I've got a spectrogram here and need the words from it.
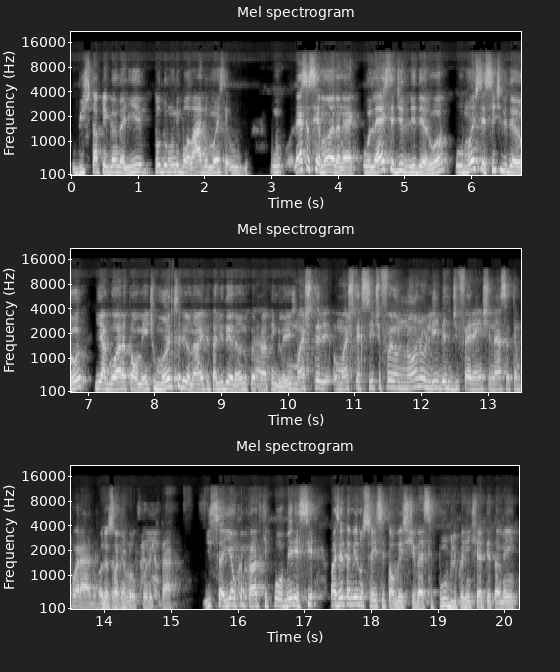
o bicho tá pegando ali, todo mundo embolado, o Manchester. O, nessa semana, né, o Leicester liderou, o Manchester City liderou e agora, atualmente, o Manchester United está liderando o campeonato é, inglês. O Manchester, o Manchester City foi o nono líder diferente nessa temporada. Olha só que loucura que tá. Isso aí é um campeonato que, pô, merecia. Mas eu também não sei se talvez tivesse público, a gente ia ter também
